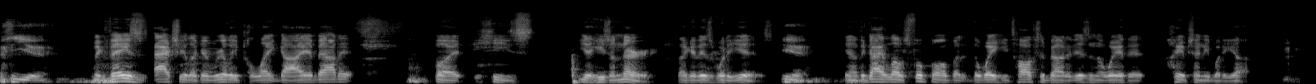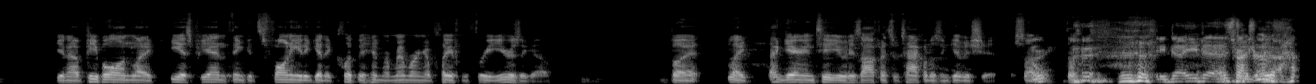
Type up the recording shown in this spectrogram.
yeah, McVay's actually like a really polite guy about it, but he's yeah, he's a nerd. Like it is what he is. yeah, You know, the guy loves football, but the way he talks about it isn't a way that hypes anybody up. Mhm. You know, people on like ESPN think it's funny to get a clip of him remembering a play from three years ago. But like I guarantee you his offensive tackle doesn't give a shit. So he does. He does. I'm That's the truth. to,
